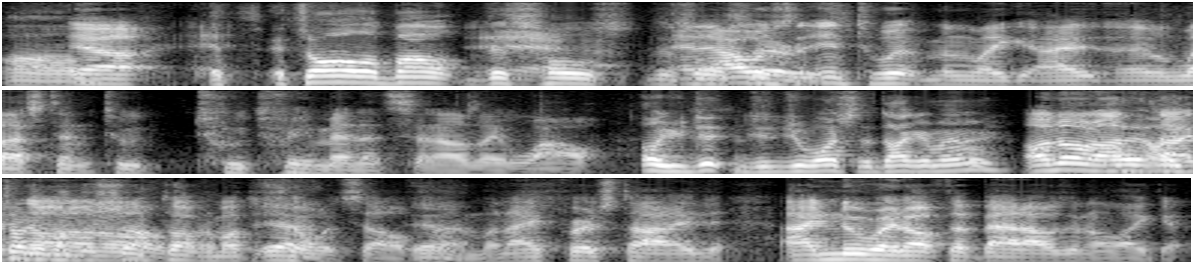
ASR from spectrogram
Um, Yeah, it's it's all about this whole this and whole I was series. into it in like I uh, less than two, two, three minutes, and I was like, wow. oh, you did? Did you watch the documentary? Oh no, no, Oh, I'm, oh, I, no, talking no, about no, the I'm show. talking about the Yeah, show itself. yeah. And when I first started, I knew right off the bat I was gonna like it.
